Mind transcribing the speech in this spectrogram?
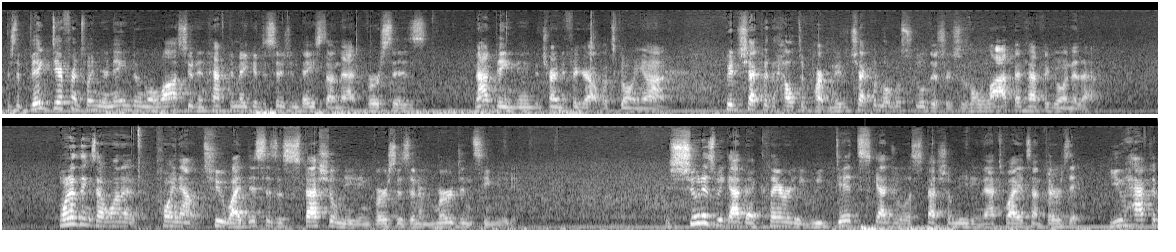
There's a big difference when you're named in the lawsuit and have to make a decision based on that versus not being named and trying to figure out what's going on. We had to check with the health department. We had to check with local school districts. There's a lot that have to go into that. One of the things I want to point out too, why this is a special meeting versus an emergency meeting. As soon as we got that clarity, we did schedule a special meeting. That's why it's on Thursday. You have to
